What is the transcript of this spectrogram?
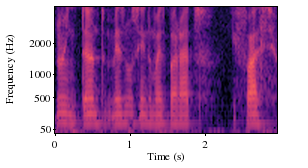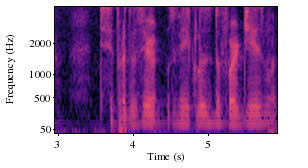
No entanto, mesmo sendo mais barato e fácil de se produzir, os veículos do Fordismo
